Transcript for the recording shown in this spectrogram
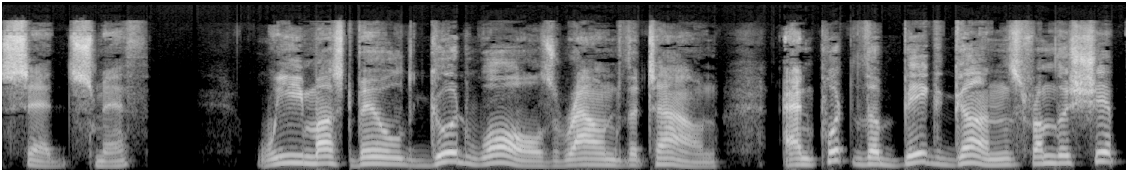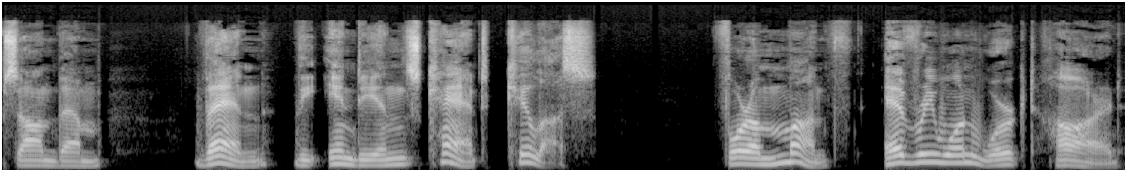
said Smith. We must build good walls round the town and put the big guns from the ships on them. Then the Indians can't kill us. For a month, everyone worked hard.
